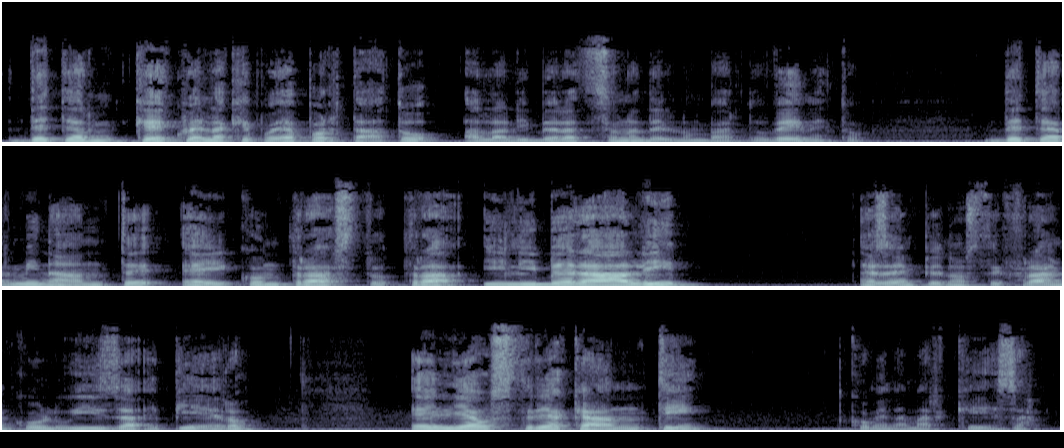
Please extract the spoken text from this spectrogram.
determ- che è quella che poi ha portato alla liberazione del Lombardo-Veneto. Determinante è il contrasto tra i liberali, esempio i nostri Franco, Luisa e Piero, e gli austriacanti, come la Marchesa.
